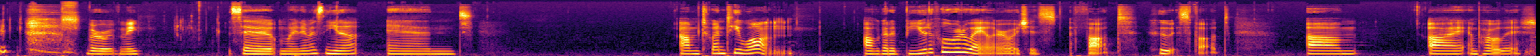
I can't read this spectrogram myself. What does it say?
Bear with me. So my name is Nina and I'm 21. I've got a beautiful Rottweiler, which is Fat, who is Fat. Um, I am Polish.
